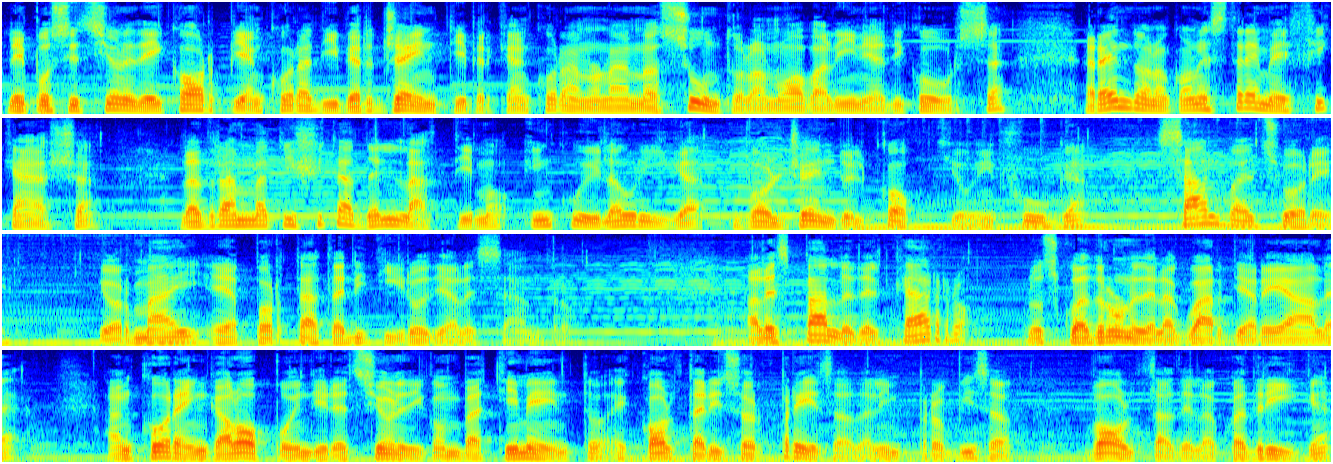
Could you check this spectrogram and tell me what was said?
le posizioni dei corpi ancora divergenti perché ancora non hanno assunto la nuova linea di corsa, rendono con estrema efficacia la drammaticità dell'attimo in cui Lauriga, volgendo il cocchio in fuga, salva il suo re, che ormai è a portata di tiro di Alessandro. Alle spalle del carro, lo squadrone della Guardia Reale, ancora in galoppo in direzione di combattimento e colta di sorpresa dall'improvviso volta della quadriga,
